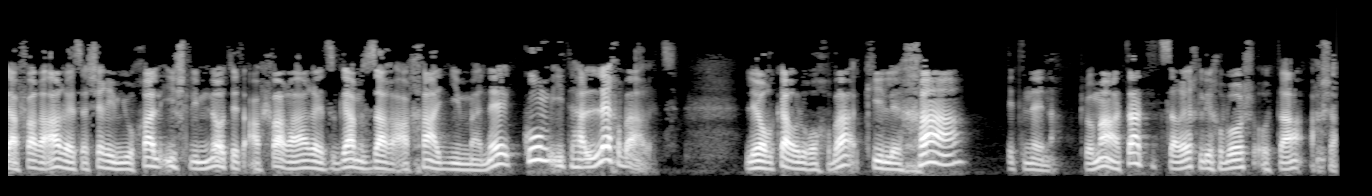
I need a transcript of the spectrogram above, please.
כעפר הארץ, אשר אם יוכל איש למנות את עפר הארץ, גם זרעך ימנה, קום יתהלך בארץ, לאורכה ולרוחבה, כי לך אתננה. כלומר, אתה תצטרך לכבוש אותה עכשיו.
